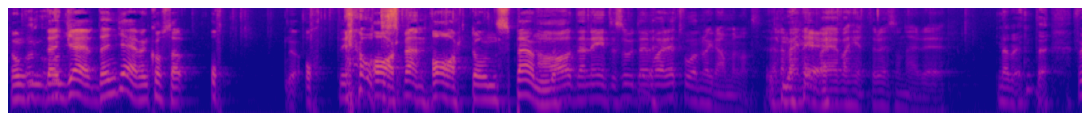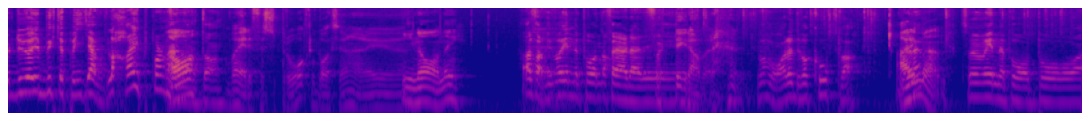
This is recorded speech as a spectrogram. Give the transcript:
De, Och- den, jäv, den jäveln kostar åt, 80, 80 spänn. 18 spänn. Ja, den är inte så... Den, vad är det? 200 gram eller något? Eller Nej. nej, vad, vad heter det? Sån här... Eh, Jag vet inte. För du har ju byggt upp en jävla hype på den här Ja. Anton. vad är det för språk på baksidan här? Det är ju... Ingen aning. I alla fall, vi var inne på en affär där i... 40 gram är det. Vad var det? Det var Coop va? Eller? Jajamän. Som vi var inne på, på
